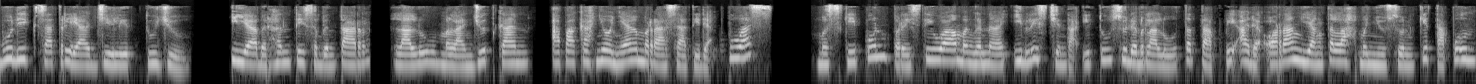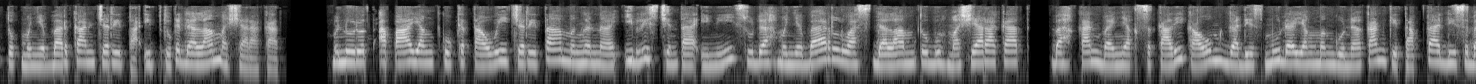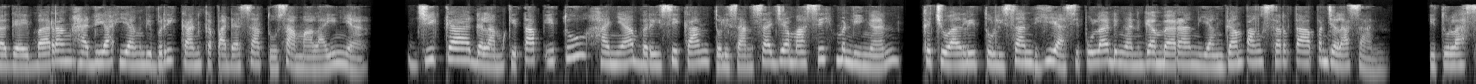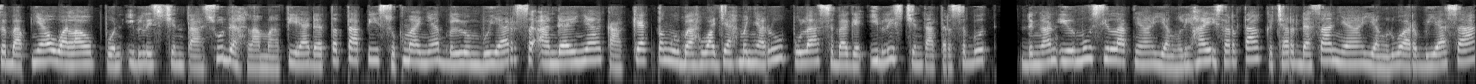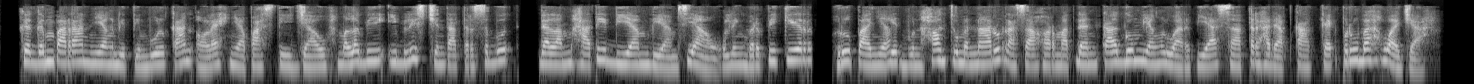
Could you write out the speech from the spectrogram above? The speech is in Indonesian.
Budik Satria Jilid 7. Ia berhenti sebentar, lalu melanjutkan, apakah Nyonya merasa tidak puas? Meskipun peristiwa mengenai iblis cinta itu sudah berlalu tetapi ada orang yang telah menyusun kitab untuk menyebarkan cerita itu ke dalam masyarakat. Menurut apa yang ku ketahui cerita mengenai iblis cinta ini sudah menyebar luas dalam tubuh masyarakat, bahkan banyak sekali kaum gadis muda yang menggunakan kitab tadi sebagai barang hadiah yang diberikan kepada satu sama lainnya. Jika dalam kitab itu hanya berisikan tulisan saja masih mendingan, kecuali tulisan dihiasi pula dengan gambaran yang gampang serta penjelasan. Itulah sebabnya walaupun iblis cinta sudah lama tiada tetapi sukmanya belum buyar seandainya kakek pengubah wajah menyaru pula sebagai iblis cinta tersebut, dengan ilmu silatnya yang lihai serta kecerdasannya yang luar biasa, kegemparan yang ditimbulkan olehnya pasti jauh melebihi iblis cinta tersebut, dalam hati diam-diam Xiao Ling berpikir, rupanya It Bun Hantu menaruh rasa hormat dan kagum yang luar biasa terhadap kakek perubah wajah.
